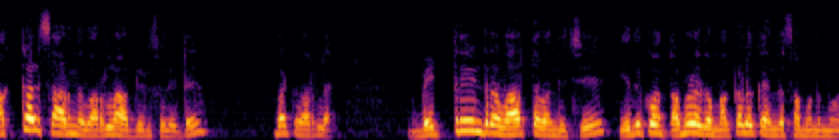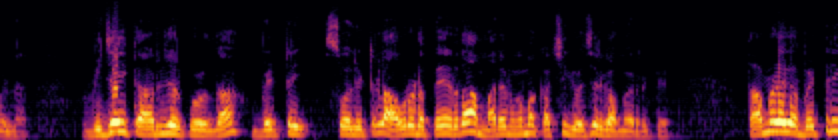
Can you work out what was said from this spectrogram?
மக்கள் சார்ந்து வரலாம் அப்படின்னு சொல்லிட்டு பட் வரல. வெற்றின்ற வார்த்தை வந்துச்சு. எதுக்கும் தமிழக மக்களுக்கும் எந்த சம்மந்தமும் இல்லை. விஜய்க்கு அறிஞர் பொருள் தான் வெற்றி. ஸோ லிட்டரில் அவரோட பேர் தான் மறைமுகமாக கட்சிக்கு வச்சுருக்க மாதிரி இருக்குது தமிழக வெற்றி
